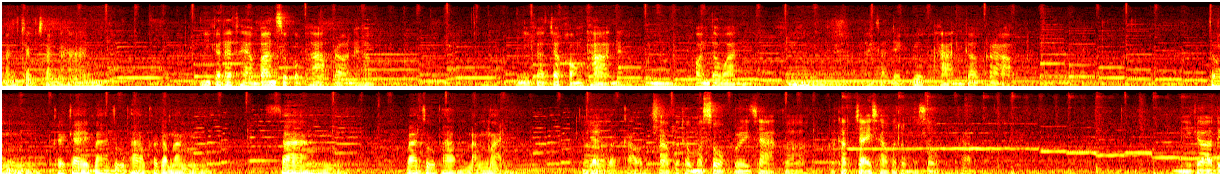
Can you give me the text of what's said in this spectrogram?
หลังจากฉันอาหาร นี่ก็แถวๆบ้านสุขภาพเรานะครับ นี่ก็เจ้าของฐานนะคุณพรตะวันแล้วก็เด็กลูกฐานก็กราบ ตรงใกล้ๆบ้านสุขภาพก็กำลังสร้างบ้านสุขภาพหลังใหม่ใหญ่กว่าเก่า ชาวปฐมโศกบริจาคก็ประทับใจชาวปฐมโศกครับอันนี้ก็เ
